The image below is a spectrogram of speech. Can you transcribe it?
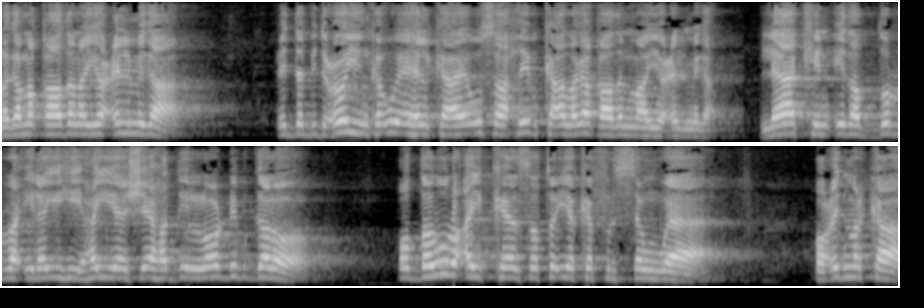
lagama qaadanayo cilmiga. Cidda bidcooyinka u ehelka ee u saaxiibkaa laga qaadan maayo cilmiga. Laakiin ida dura ilayhi ha yeeshee haddii loo dhib galo oo daruura ay keensato iyo ka fursan waa. Oo cid markaa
